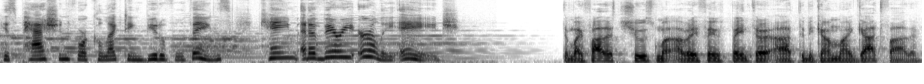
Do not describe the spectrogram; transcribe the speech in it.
His passion for collecting beautiful things came at a very early age. My father chose my, a very famous painter uh, to become my godfather,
